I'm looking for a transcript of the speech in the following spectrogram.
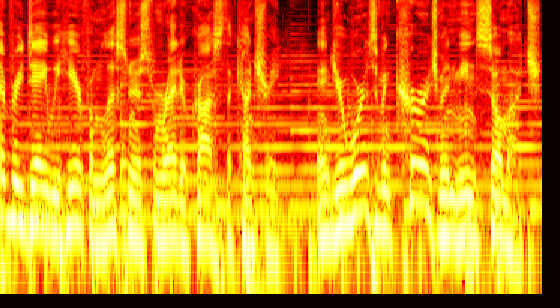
Every day we hear from listeners from right across the country, and your words of encouragement mean so much.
